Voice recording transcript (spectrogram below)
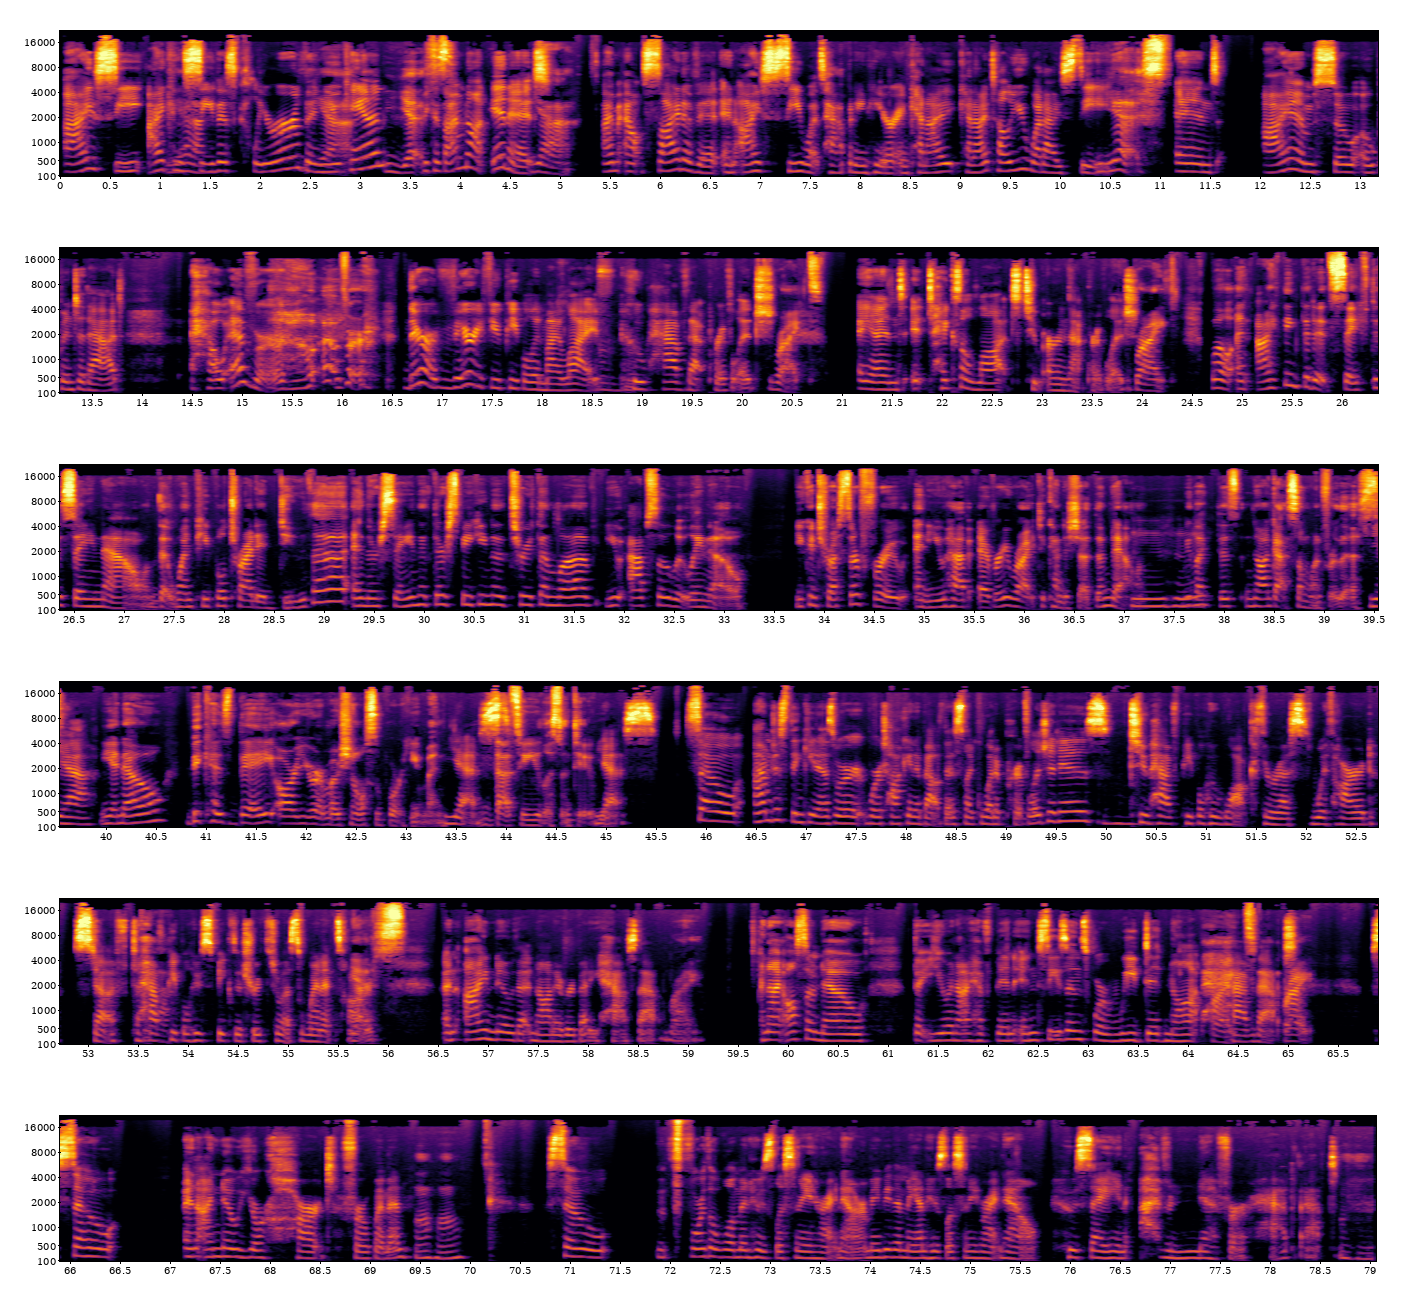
I see, I can Yeah. see this clearer than you can Yes. because I'm not in it. Yeah. I'm outside of it and I see what's happening here. And can I, can I tell you what I see? Yes. And I am so open to that. However, However, there are very few people in my life Mhm. who have that privilege. right. And it takes a lot to earn that privilege. Right. Well, and I think that it's safe to say now that when people try to do that and they're saying that they're speaking the truth in love, you absolutely know. You can trust their fruit and you have every right to kind of shut them down. Mhm. Be like, this, no, I got someone for this. yeah. You know, because they are your emotional support human. Yes. That's who you listen to. Yes. So I'm just thinking as we're we're talking about this, like what a privilege it is Mhm. to have people who walk through us with hard stuff, to have Yeah. people who speak the truth to us when it's hard. Yes. And I know that not everybody has that. Right. And I also know that you and I have been in seasons where we did not Right. have that. Right. So, and I know your heart for women. Mm-hmm. So, for the woman who's listening right now, or maybe the man who's listening right now, who's saying, I've never had that. Mm-hmm.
